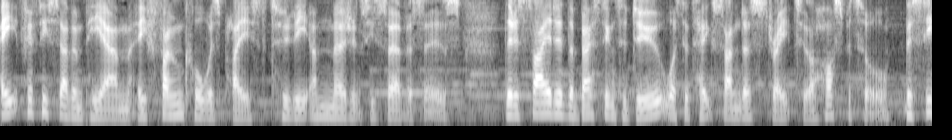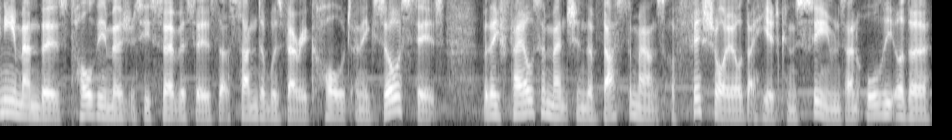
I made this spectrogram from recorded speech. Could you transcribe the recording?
8:57 p.m., a phone call was placed to the emergency services. They decided the best thing to do was to take Sanda straight to the hospital. The senior members told the emergency services that Sanda was very cold and exhausted, but they failed to mention the vast amounts of fish oil that he had consumed and all the other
